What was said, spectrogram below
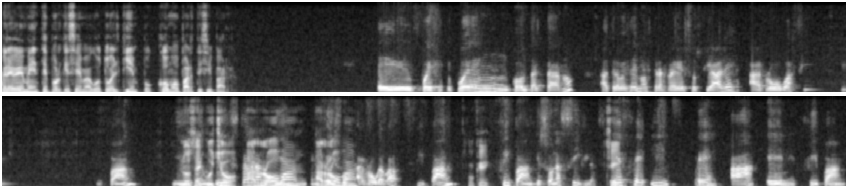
brevemente porque se me agotó el tiempo, ¿cómo participar? Eh, pues pueden contactarnos a través de nuestras redes sociales, arroba FIPAN. no se escuchó, arroba, arroba. FIPAN, FIPAN, que son las siglas, F-I-P-A-N, FIPAN.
